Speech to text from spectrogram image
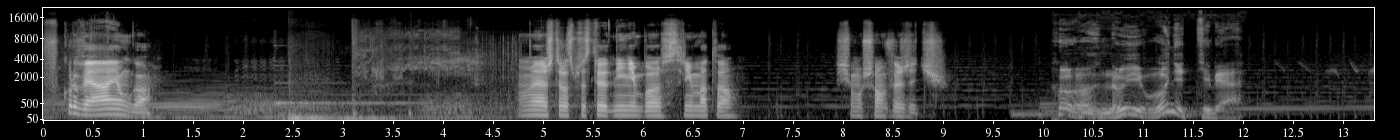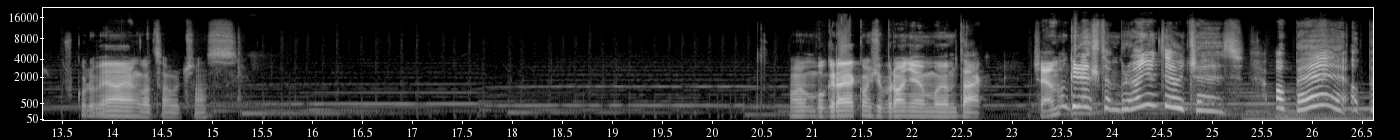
Wkurwiają go. No wiesz, teraz przez tyle dni nie było streama, to się muszą wyżyć. Фу, ну и вонит тебя. Wkurwiają go cały czas. Bo gra jakąś bronię i mówią tak. Czemu grasz tą bronią cały czas? OP, OP!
